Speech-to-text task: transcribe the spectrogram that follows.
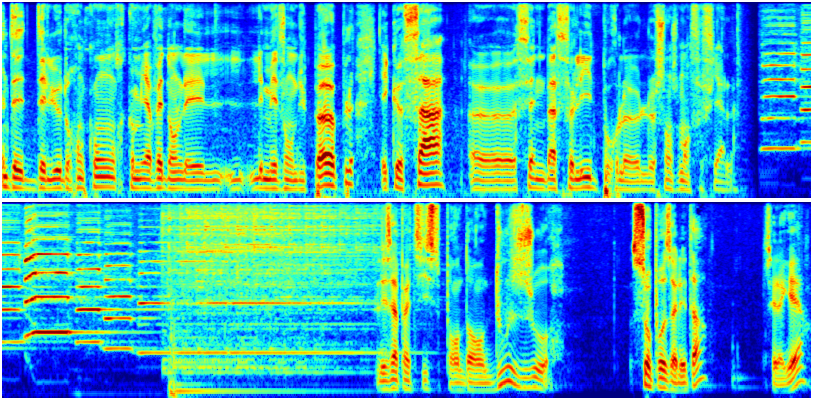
des, des, lieux de rencontre comme il y avait dans les, les maisons du peuple, et que ça, euh, c'est une base solide pour le, le, changement social. Les apatistes, pendant 12 jours, s'opposent à l'État, c'est la guerre.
